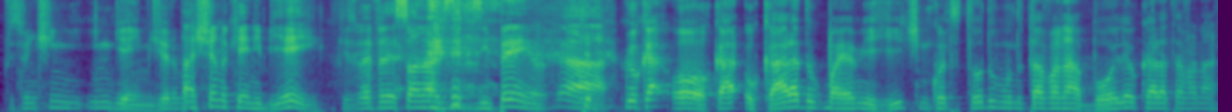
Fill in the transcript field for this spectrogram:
principalmente em, em game. Tá Geralmente. achando que é NBA? Que você vai fazer só análise de desempenho? Ah, O cara, ó, o, cara, o cara do Miami Heat, enquanto todo mundo tava na bolha, o cara tava na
